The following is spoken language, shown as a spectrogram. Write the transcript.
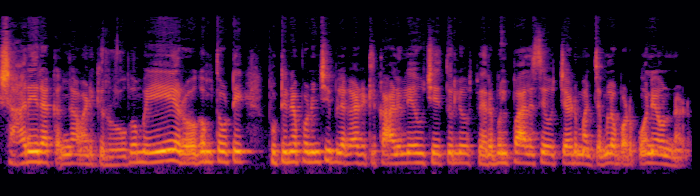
శారీరకంగా వాడికి రోగమే రోగంతో పుట్టినప్పటి నుంచి పిల్లగాడు ఇట్లా కాళ్ళు లేవు చేతులు లేవు పెరబుల్ పాలసే వచ్చాడు మంచంలో పడుకొనే ఉన్నాడు.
